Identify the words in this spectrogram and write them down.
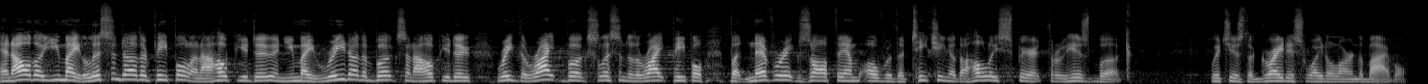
And although you may listen to other people, and I hope you do, and you may read other books, and I hope you do, read the right books, listen to the right people, but never exalt them over the teaching of the Holy Spirit through His book, which is the greatest way to learn the Bible.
